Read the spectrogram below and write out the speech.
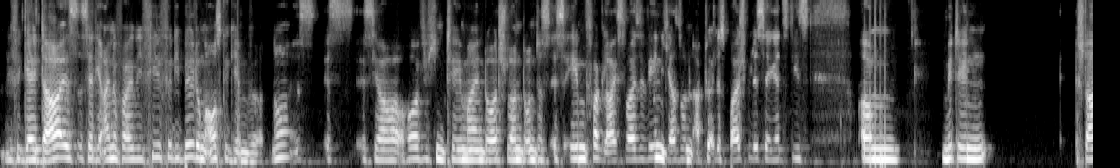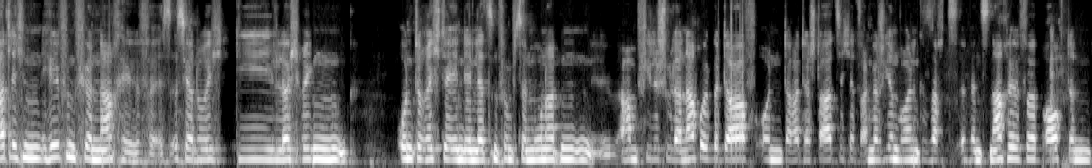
wie viel Geld da ist, ist ja die eine Frage, wie viel für die Bildung ausgegeben wird. Ne? Es ist, ist ja häufig ein Thema in Deutschland und es ist eben vergleichsweise wenig. Also ein aktuelles Beispiel ist ja jetzt dies, ähm, mit den staatlichen Hilfen für Nachhilfe. Es ist ja durch die löchrigen Unterrichte in den letzten 15 Monaten äh, haben viele Schüler Nachholbedarf und da hat der Staat sich jetzt engagieren wollen und gesagt, wenn es Nachhilfe braucht, dann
